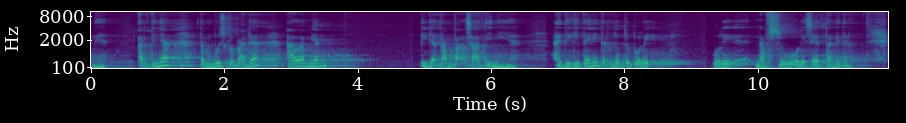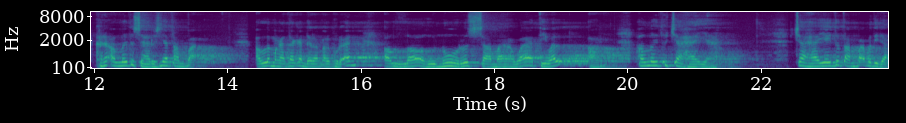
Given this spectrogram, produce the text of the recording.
ya. Artinya tembus kepada alam yang tidak tampak saat ini ya. Hati kita ini tertutup oleh oleh nafsu, oleh setan itu. Karena Allah itu seharusnya tampak. Allah mengatakan dalam Al-Quran Allahu nurus samawati wal ar. Allah itu cahaya Cahaya itu tampak apa tidak?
